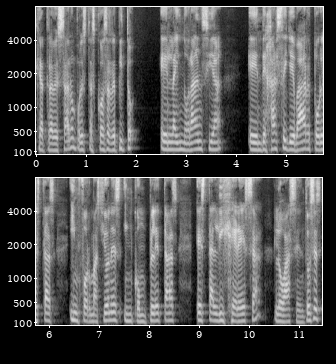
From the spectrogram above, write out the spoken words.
que atravesaron por estas cosas, repito, en la ignorancia, en dejarse llevar por estas informaciones incompletas, esta ligereza lo hace. Entonces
